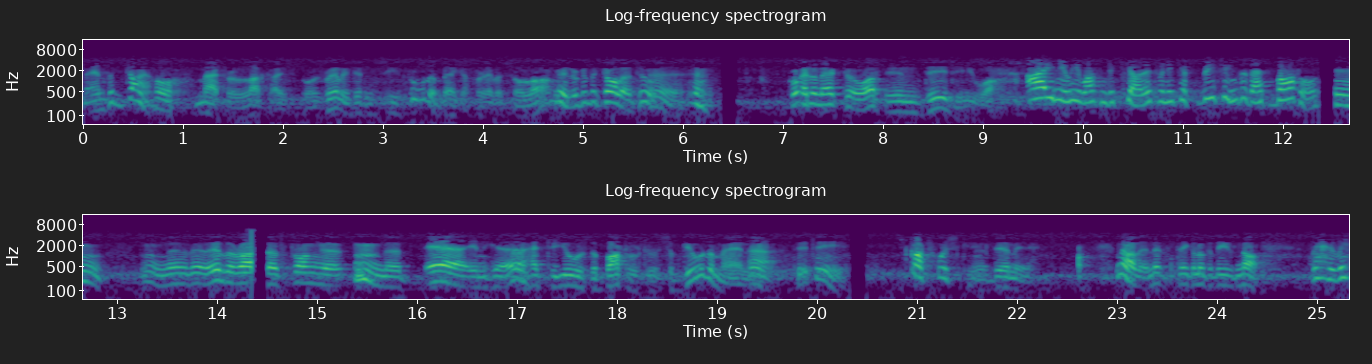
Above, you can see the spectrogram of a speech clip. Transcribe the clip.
Man's a giant. Oh, matter of luck, I suppose. Really didn't see through the beggar for ever so long. Hey, look at the collar, too. Yeah. Quite an actor, what? Indeed he was. I knew he wasn't a curate when he kept reaching for that bottle. Hmm. Hmm, there, there is a rather strong uh, uh, air in here. I had to use the bottle to subdue the man. Ah. Pity. Scotch whiskey. Oh, dear me. Now then, let's take a look at these knots. Well, we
